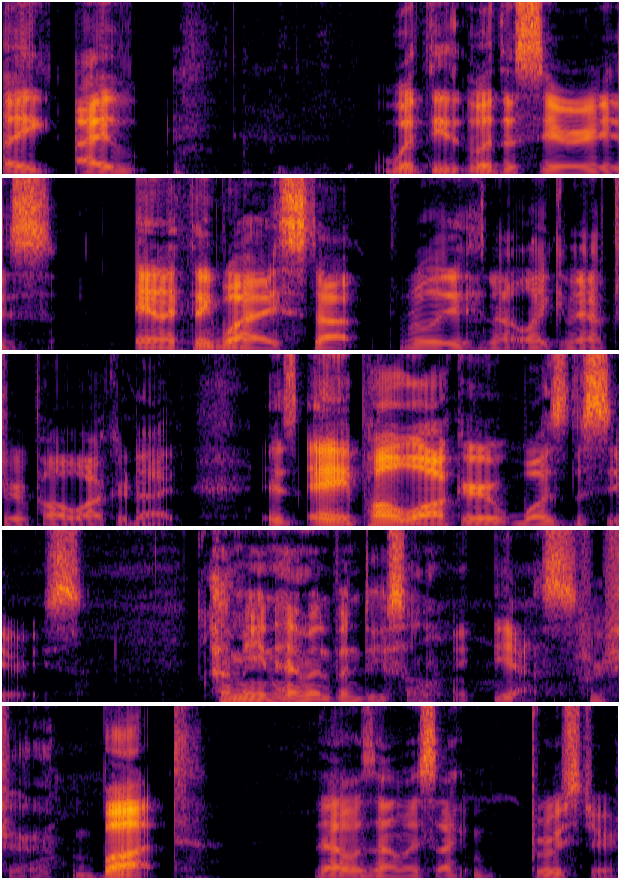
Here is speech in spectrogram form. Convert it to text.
like I with the with the series and I think why I stopped really not liking it after Paul Walker died is a Paul Walker was the series. I mean, him and Vin Diesel Yes. for sure. But that was on my second. Brewster.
